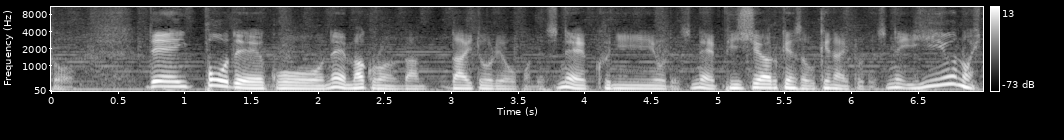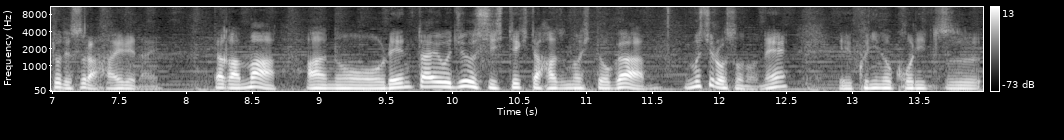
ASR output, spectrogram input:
と。で一方でこう、ね、マクロン大統領もですね国をですね PCR 検査を受けないとですね EU の人ですら入れない。だからまあ、あの連帯を重視してきたはずの人が、むしろそのね、国の孤立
